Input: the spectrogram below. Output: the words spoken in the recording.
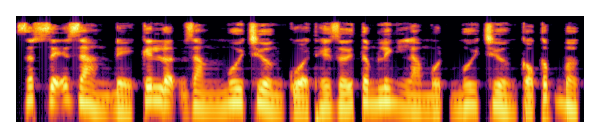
rất dễ dàng để kết luận rằng môi trường của thế giới tâm linh là một môi trường có cấp bậc.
